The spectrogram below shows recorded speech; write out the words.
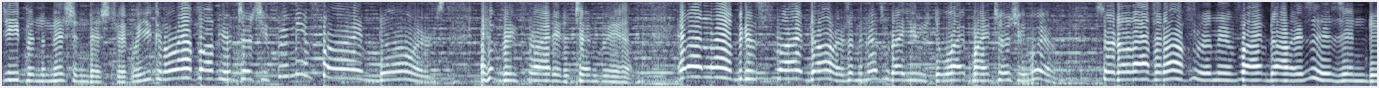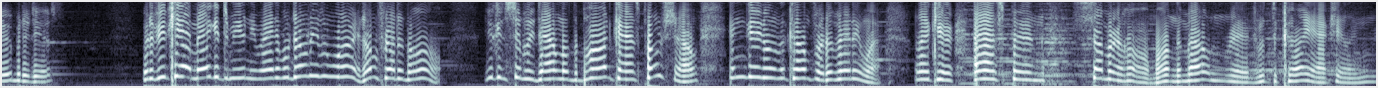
deep in the Mission District where you can laugh off your tushy for mere five dollars every Friday to 10 p.m. And I laugh because five dollars, I mean, that's what I use to wipe my tushy with. So to laugh it off for a mere five dollars is indubitious. But if you can't make it to Mutiny Radio, well, don't even worry. Don't fret at all. You can simply download the podcast post-show and giggle in the comfort of anywhere, like your Aspen summer home on the mountain ridge with the kayak feeling.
